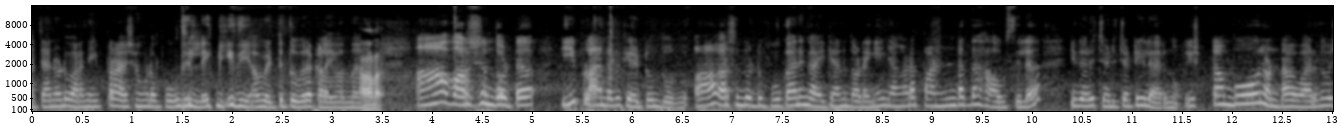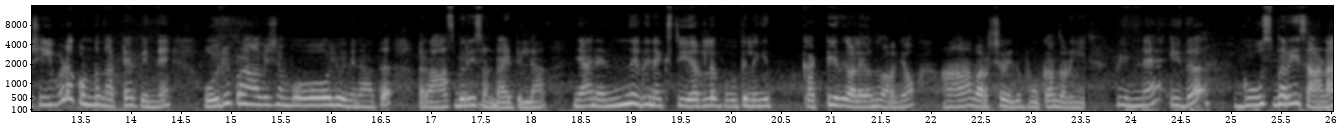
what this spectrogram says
അച്ഛനോട് പറഞ്ഞ ഇപ്രാവശ്യം കൂടെ പോകുന്നില്ലെങ്കിൽ ഇത് ഞാൻ വെട്ടി തൂര കളയുമെന്ന്. ആ വർഷം തൊട്ട് ഈ പ്ലാന്റ് അത് കേട്ടും തോന്നുന്നു. ആ വർഷം തൊട്ട് പൂക്കാനും കായ്ക്കാനും തുടങ്ങി ഞങ്ങളുടെ പണ്ടത്തെ ഹൗസിൽ ഇതൊരു ചെടിച്ചട്ടിയിലായിരുന്നു. ഇഷ്ടം പോലെ ഉണ്ടാവുമായിരുന്നു. പക്ഷെ ഇവിടെ കൊണ്ട് നട്ടേ പിന്നെ ഒരു പ്രാവശ്യം പോലും ഇതിനകത്ത് റാസ്ബെറീസ് ഉണ്ടായിട്ടില്ല. ഞാൻ എന്ന് ഇത് നെക്സ്റ്റ് ഇയറിൽ പൂത്തില്ലെങ്കിൽ കട്ട് ചെയ്ത് കളയുമെന്ന് പറഞ്ഞോ. ആ വർഷം ഇത് പൂക്കാൻ തുടങ്ങി. പിന്നെ ഇത് ഗൂസ്ബെറീസ് ആണ്.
